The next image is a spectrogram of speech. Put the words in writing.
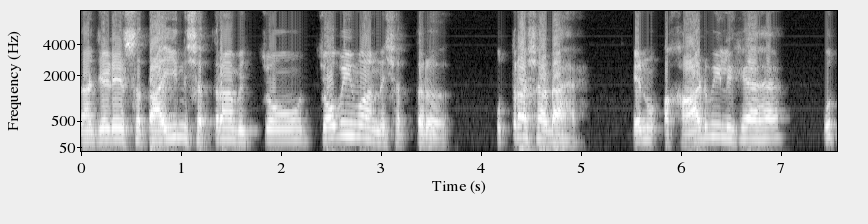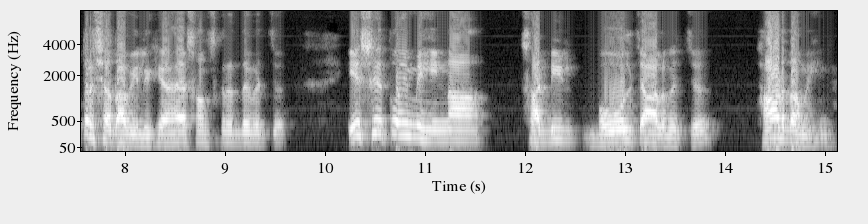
ਤਾਂ ਜਿਹੜੇ 27 ਨਛੱਤਰਾਂ ਵਿੱਚੋਂ 24ਵਾਂ ਨਛੱਤਰ ਉੱਤਰਾਸ਼ਾਡਾ ਹੈ, ਇਹਨੂੰ ਅਖਾੜ ਵੀ ਲਿਖਿਆ ਹੈ, ਉੱਤਰਸ਼ਾਦਾ ਵੀ ਲਿਖਿਆ ਹੈ ਸੰਸਕ੍ਰਿਤ ਦੇ ਵਿੱਚ। ਇਸੇ ਤੋਂ ਹੀ ਮਹੀਨਾ ਸਾਡੀ ਬੋਲ ਚਾਲ ਵਿੱਚ ਹਾੜ ਦਾ ਮਹੀਨਾ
